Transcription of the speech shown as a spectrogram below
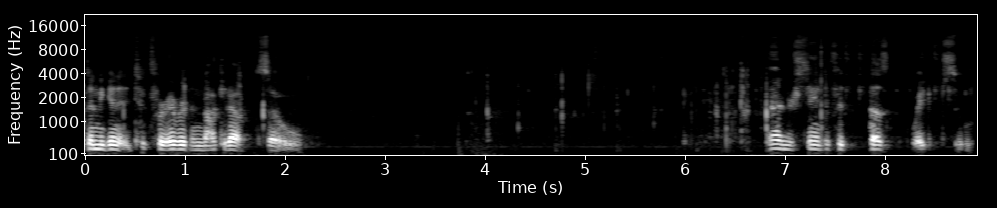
But then again, it took forever to knock it out, so... I understand if it doesn't wake up soon.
